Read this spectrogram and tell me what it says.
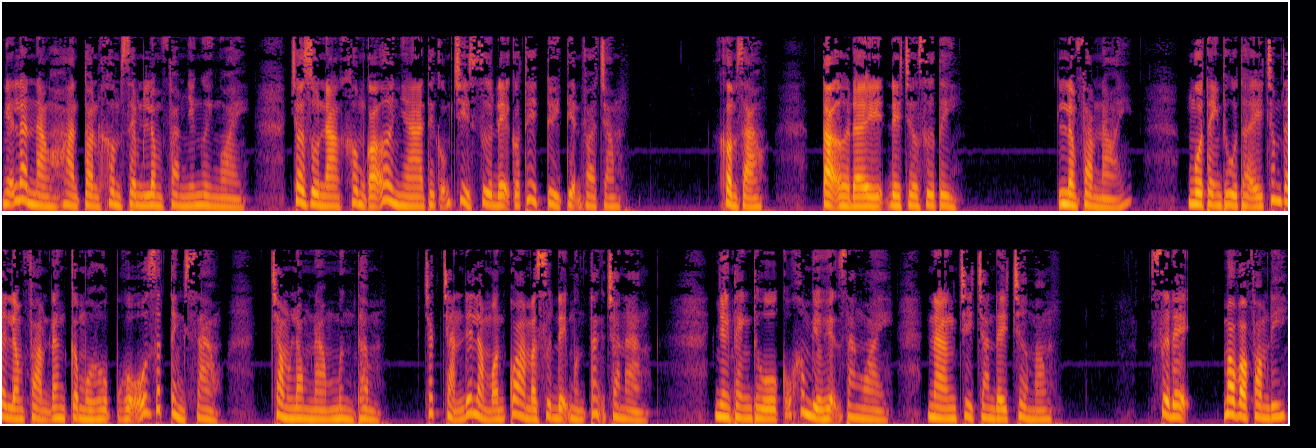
nghĩa là nàng hoàn toàn không xem Lâm Phàm như người ngoài. Cho dù nàng không có ở nhà thì cũng chỉ sư đệ có thể tùy tiện vào trong. Không sao, ta ở đây để chờ sư tỷ. Lâm Phàm nói. Ngô Thành Thù thấy trong tay Lâm Phàm đang cầm một hộp gỗ rất tình xảo. Trong lòng nàng mừng thầm, chắc chắn đây là món quà mà sư đệ muốn tặng cho nàng. Nhưng Thành Thu cũng không biểu hiện ra ngoài, nàng chỉ tràn đầy chờ mong. Sư đệ, mau vào phòng đi.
